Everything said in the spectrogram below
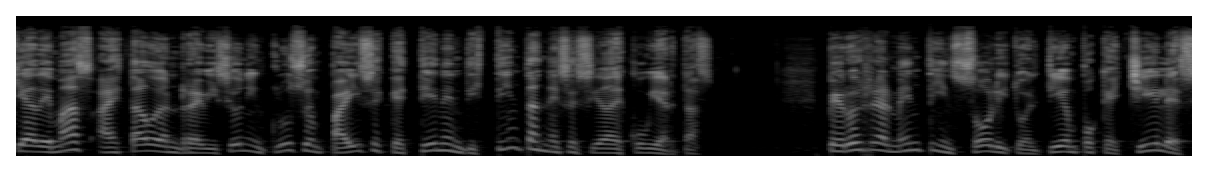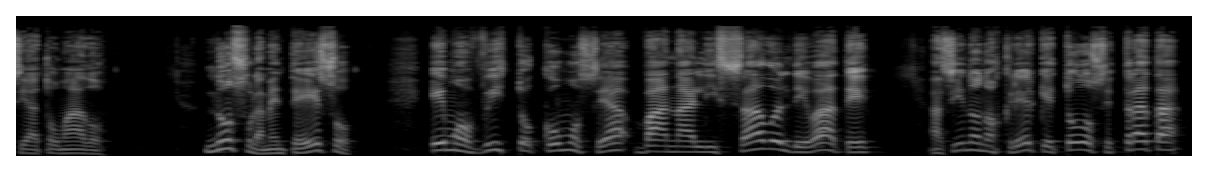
que además ha estado en revisión incluso en países que tienen distintas necesidades cubiertas. Pero es realmente insólito el tiempo que Chile se ha tomado. No solamente eso, hemos visto cómo se ha banalizado el debate, haciéndonos creer que todo se trata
